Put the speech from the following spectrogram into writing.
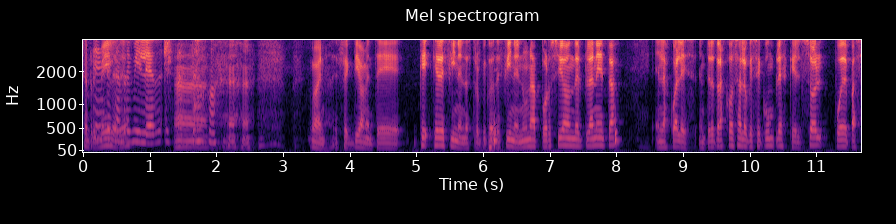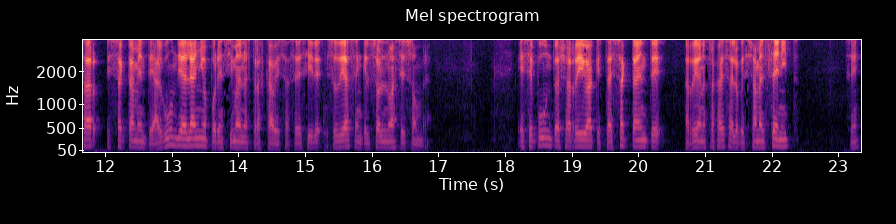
Henry Miller. Henry Miller, exacto. Ah. bueno, efectivamente. ¿Qué, definen los trópicos? Definen una porción del planeta en las cuales, entre otras cosas, lo que se cumple es que el Sol puede pasar exactamente algún día del año por encima de nuestras cabezas, es decir, esos días en que el Sol no hace sombra. Ese punto allá arriba, que está exactamente arriba de nuestras cabezas, es lo que se llama el cenit. ¿sí?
